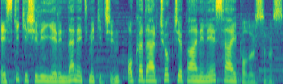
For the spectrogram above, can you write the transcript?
eski kişiliği yerinden etmek için o kadar çok cephaneliğe sahip olursunuz.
